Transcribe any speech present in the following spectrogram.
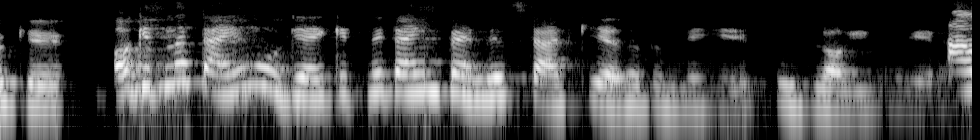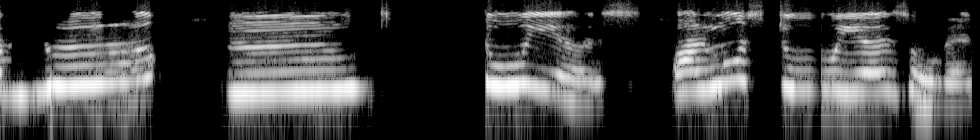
okay और कितना टाइम हो गया है? कितने टाइम पहले स्टार्ट किया था तुमने ये फ़ूड ब्लॉगिंग वगैरह? अब two years almost two years हो गए।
